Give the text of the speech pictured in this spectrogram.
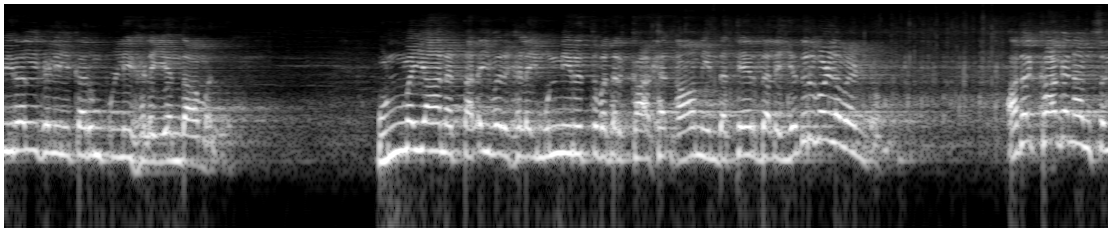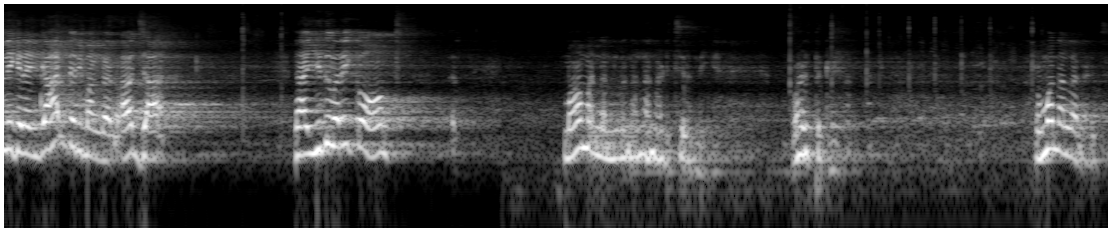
விரல்களில் கரும் புள்ளிகளை ஏந்தாமல் உண்மையான தலைவர்களை முன்னிறுத்துவதற்காக நாம் இந்த தேர்தலை எதிர்கொள்ள வேண்டும். அதற்காக நான் சொல்லுகிறேன் யார் தெரியுமாங்க ராஜா? நான் இதுவரைக்கும் மாமன்னன்ல நல்லா நடிச்சிருந்தீங்க. வாழ்த்துக்கள். ரொம்ப நல்லா நடிச்சு.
